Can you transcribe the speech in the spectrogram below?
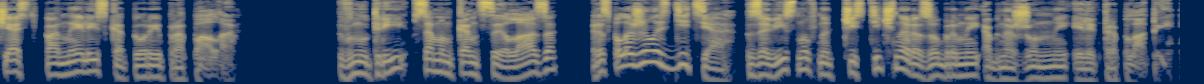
часть панелей с которой пропала. Внутри, в самом конце лаза, расположилось дитя, зависнув над частично разобранной обнаженной электроплатой.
